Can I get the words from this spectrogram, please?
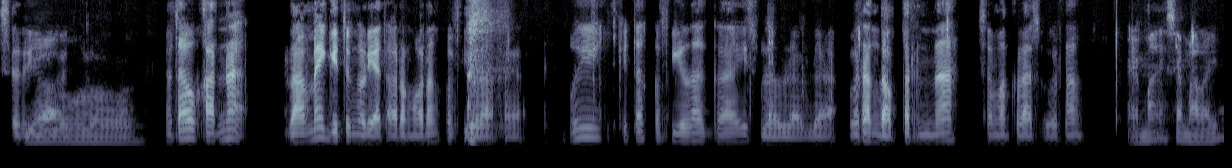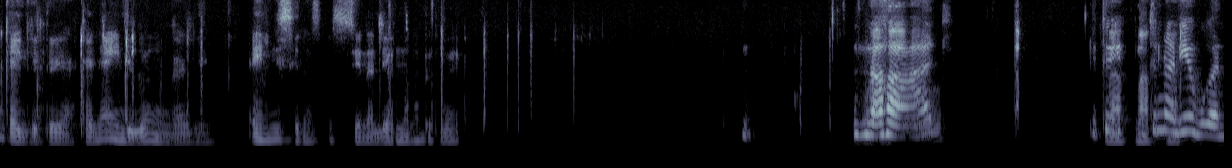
serius Allah. nggak tahu karena rame gitu ngelihat orang-orang ke villa kayak wih kita ke villa guys bla bla bla orang nggak pernah sama kelas orang Emang SMA lain kayak gitu ya? Kayaknya yang juga enggak deh. Eh ini si, si Nadia mana BTW? Nah, itu Nat, Nat, itu Nadia bukan?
